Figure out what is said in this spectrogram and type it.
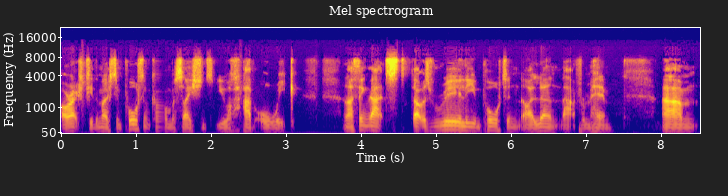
are actually the most important conversations you will have all week. And I think that's that was really important. I learned that from him. Um,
